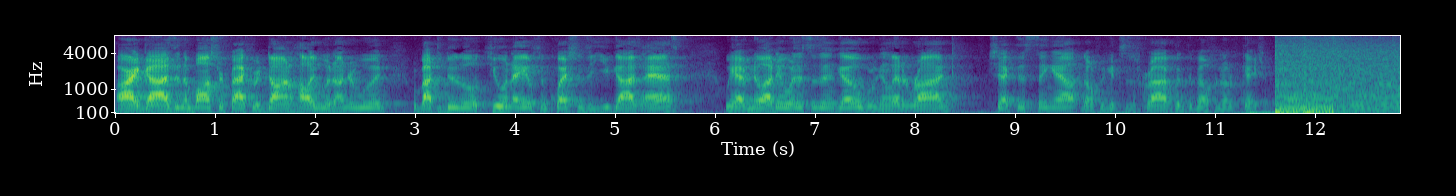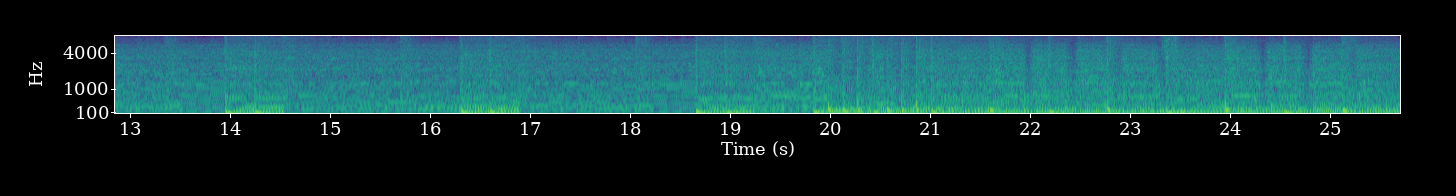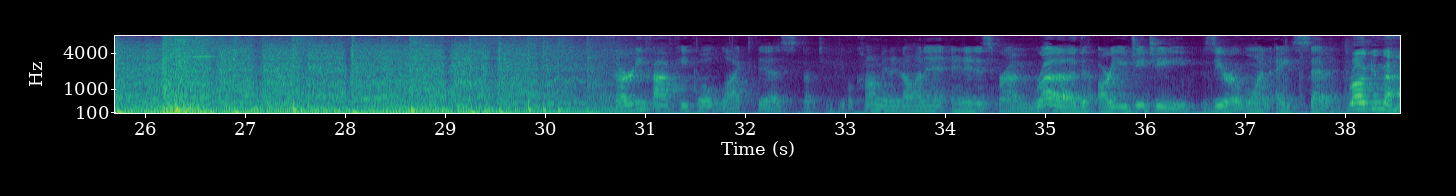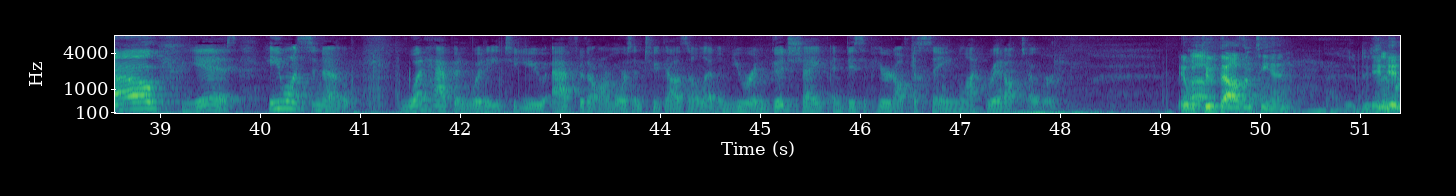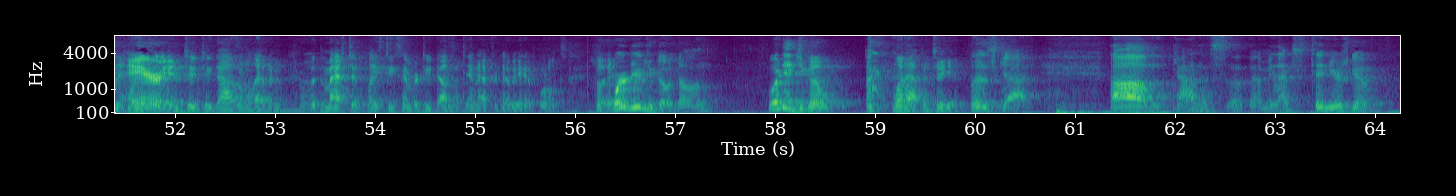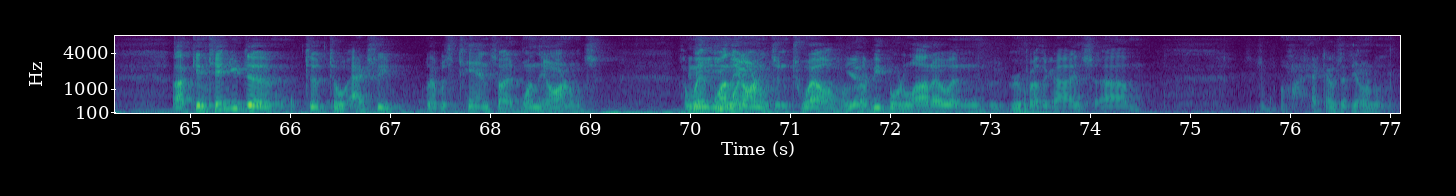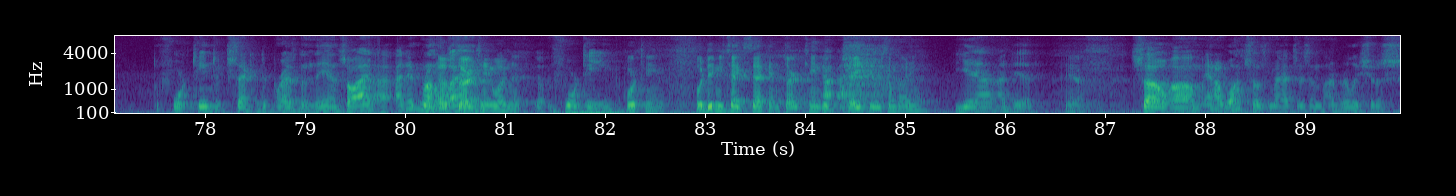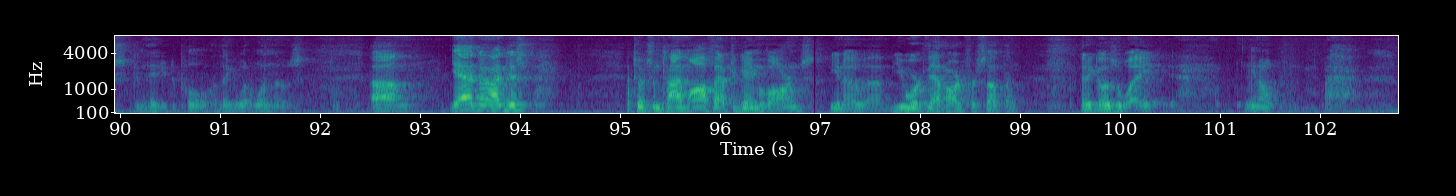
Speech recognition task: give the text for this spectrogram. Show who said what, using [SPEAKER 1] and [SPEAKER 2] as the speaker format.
[SPEAKER 1] All right, guys, in the Monster Factory with Don Hollywood Underwood, we're about to do a little Q&A with some questions that you guys asked. We have no idea where this is going to go. We're going to let it ride. Check this thing out. Don't forget to subscribe. Click the bell for notifications.
[SPEAKER 2] 35 people liked this, 13 people commented on it, and it is from Rug, R U G G 0187.
[SPEAKER 3] Rug in the house.
[SPEAKER 2] Yes. He wants to know what happened, Woody, to you after the Arm Wars in 2011. You were in good shape and disappeared off the scene like Red October.
[SPEAKER 1] It was
[SPEAKER 3] Uh,
[SPEAKER 1] 2010. It didn't air
[SPEAKER 3] 23rd.
[SPEAKER 1] into 2011, but the match took place December 2010 after WAF Worlds. Go ahead.
[SPEAKER 3] Where did you go, Don?
[SPEAKER 1] Where did you go? What happened to you?
[SPEAKER 3] This guy. Um, God, that's, uh, I mean, that's 10 years ago. Uh, continued to, to, to actually, that was 10, so I'd won the Arnolds. I
[SPEAKER 1] And
[SPEAKER 3] went won the Arnolds in 12.
[SPEAKER 1] Yeah.
[SPEAKER 3] I beat Bortolato and a group of other guys. Um, heck, I was at the Arnold the 14, took second to Bresnan then, so I, I, I didn't run
[SPEAKER 1] That was
[SPEAKER 3] away.
[SPEAKER 1] 13, wasn't it?
[SPEAKER 3] Uh, 14.
[SPEAKER 1] 14? Well, didn't you take second, 13 to Chafee or somebody?
[SPEAKER 3] Yeah, I did.
[SPEAKER 1] Yeah.
[SPEAKER 3] So, um, and I watched those matches, and I really should have continued to pull. I think I would have won those. Um, yeah, no, I just took some time off after Game of Arms. You know, um, you work that hard for something, and it goes away. You know,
